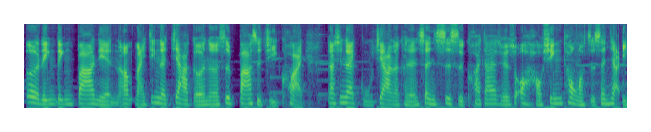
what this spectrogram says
二零零八年，然后买进的价格呢是八十几块，那现在股价呢可能剩四十块，大家觉得说哇，好心痛哦，只剩下一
